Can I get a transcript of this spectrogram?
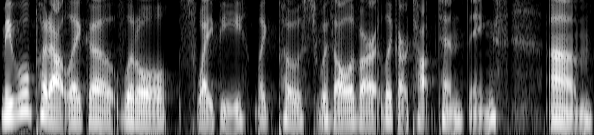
maybe we'll put out like a little swipey like post with all of our like our top 10 things. Um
